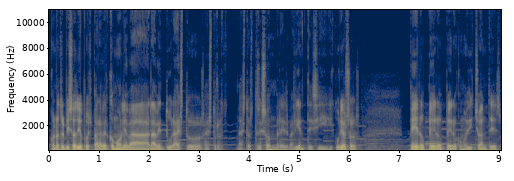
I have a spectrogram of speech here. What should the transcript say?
con otro episodio, pues para ver cómo le va la aventura a estos, a estos, a estos tres hombres valientes y curiosos. Pero, pero, pero, como he dicho antes,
